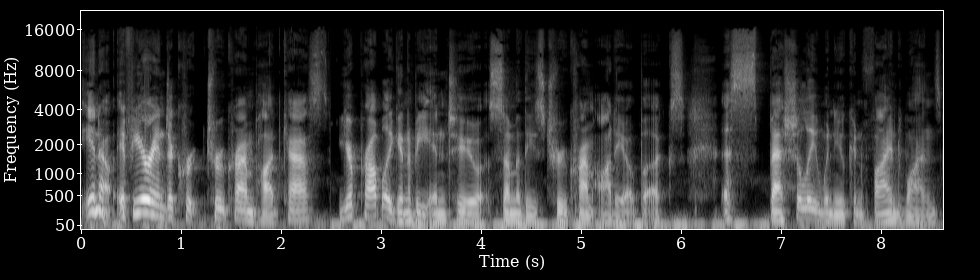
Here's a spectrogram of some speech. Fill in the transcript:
you know, if you're into cr- true crime podcasts, you're probably going to be into some of these true crime audiobooks, especially when you can find ones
